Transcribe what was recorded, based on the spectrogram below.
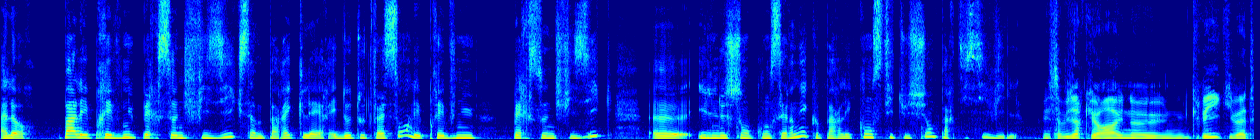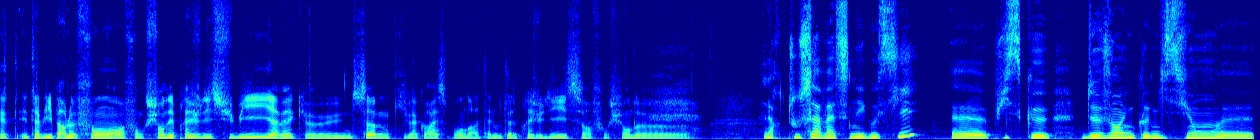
alors, pas les prévenus personnes physiques, ça me paraît clair. Et de toute façon, les prévenus personnes physiques, euh, ils ne sont concernés que par les constitutions de partie civile. Et ça veut dire qu'il y aura une, grille qui va être établie par le fonds en fonction des préjudices subis, avec euh, une somme qui va correspondre à tel ou tel préjudice en fonction de... Alors tout ça va se négocier, euh, puisque devant une commission euh,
